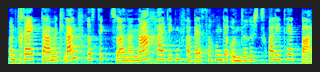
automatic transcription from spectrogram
und trägt damit langfristig zu einer nachhaltigen Verbesserung der Unterrichtsqualität bei.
